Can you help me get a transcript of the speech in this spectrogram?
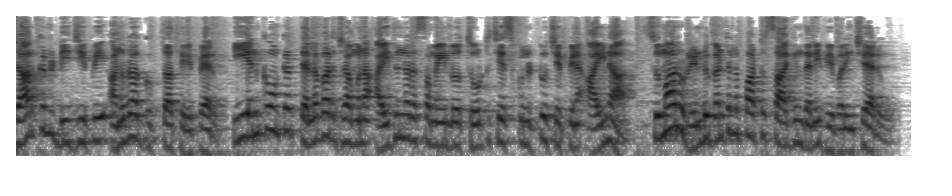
జార్ఖండ్ డీజీపీ అనురాగ్ గుప్తా తెలిపారు. ఈ ఎన్కౌంటర్ తెల్లవారుజామున ఐదున్నర సమయంలో చోటు చేసుకున్నట్టు చెప్పిన ఆయన సుమారు రెండు గంటల పాటు సాగిందని వివరించారు.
